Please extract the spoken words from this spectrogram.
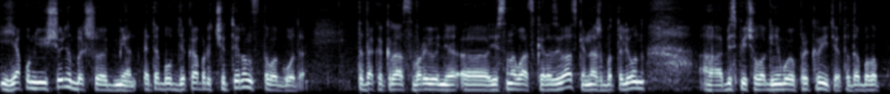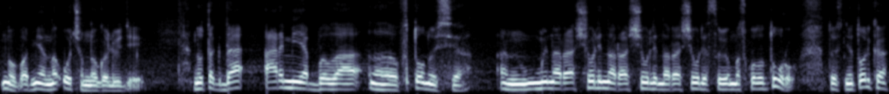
я помню еще один большой обмен, это был декабрь 2014 года. Тогда как раз в районе э, Ясноватской развязки наш батальон э, обеспечивал огневое прикрытие. Тогда было ну, обмен на очень много людей. Но тогда армия была э, в тонусе. Э, Мы наращивали, наращивали, наращивали свою маскулатуру. То есть не только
